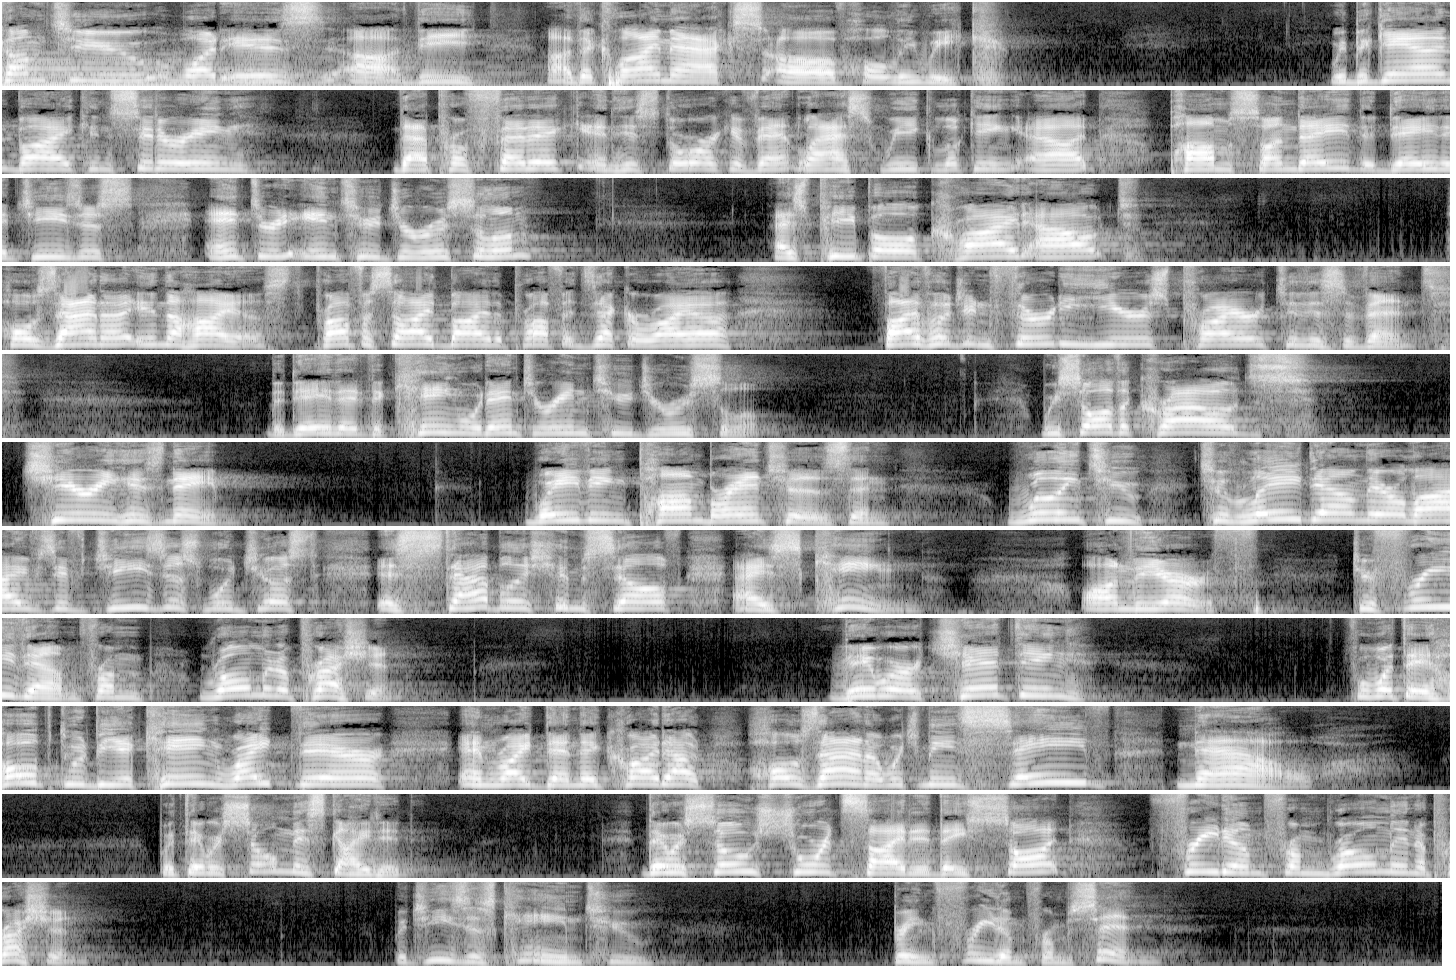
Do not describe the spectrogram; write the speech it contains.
come to what is uh, the, uh, the climax of Holy Week. We began by considering that prophetic and historic event last week, looking at Palm Sunday, the day that Jesus entered into Jerusalem, as people cried out, Hosanna in the highest, prophesied by the prophet Zechariah 530 years prior to this event the day that the king would enter into Jerusalem. We saw the crowds cheering his name, waving palm branches, and willing to, to lay down their lives if Jesus would just establish himself as king on the earth to free them from Roman oppression. They were chanting for what they hoped would be a king right there and right then. They cried out, Hosanna, which means save now. But they were so misguided. They were so short sighted. They sought freedom from Roman oppression. But Jesus came to bring freedom from sin,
